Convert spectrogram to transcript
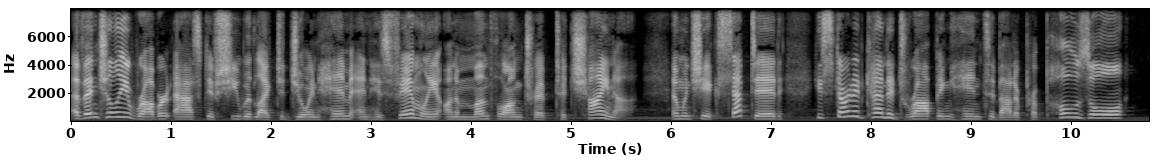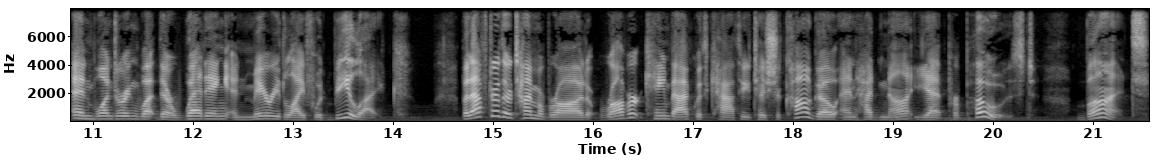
Eventually, Robert asked if she would like to join him and his family on a month long trip to China. And when she accepted, he started kind of dropping hints about a proposal and wondering what their wedding and married life would be like. But after their time abroad, Robert came back with Kathy to Chicago and had not yet proposed. But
